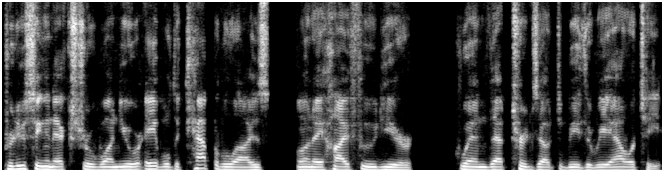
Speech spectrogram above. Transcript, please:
producing an extra one, you are able to capitalize on a high food year when that turns out to be the reality.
